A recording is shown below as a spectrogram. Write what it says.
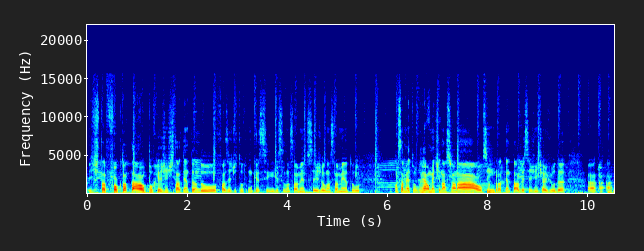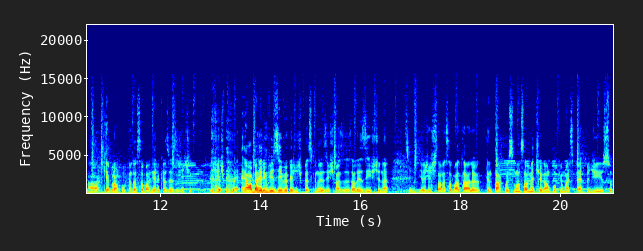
A gente está foco total, porque a gente está tentando fazer de tudo com que esse, esse lançamento seja o lançamento, um lançamento realmente nacional, para tentar ver se a gente ajuda a, a, a, quebrar um pouquinho dessa barreira que às vezes a gente, a gente. É, é uma barreira invisível que a gente pensa que não existe, mas às vezes ela existe, né? Sim. E a gente está nessa batalha, tentar com esse lançamento chegar um pouquinho mais perto disso.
